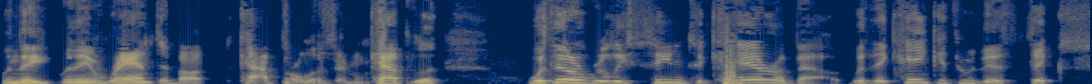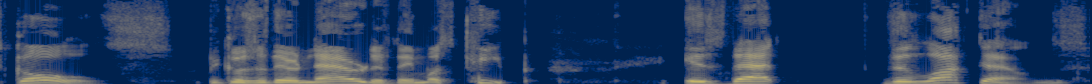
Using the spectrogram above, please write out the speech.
when they when they rant about capitalism and capitalism. What they don't really seem to care about, what they can't get through their thick skulls because of their narrative they must keep, is that the lockdowns,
